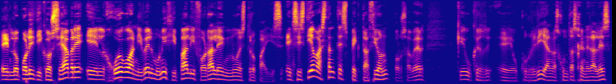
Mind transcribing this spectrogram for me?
En lo político se abre el juego a nivel municipal y foral en nuestro país. Existía bastante expectación por saber qué eh, ocurriría en las juntas generales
